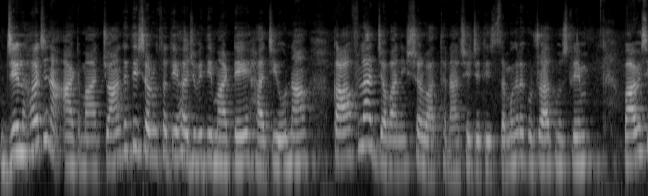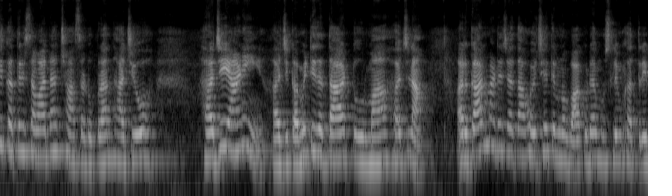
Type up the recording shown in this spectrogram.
જિલહજના આઠમાં ચાંદથી શરૂ થતી હજ વિધિ માટે હાજીઓના કાફલા જવાની શરૂઆત થનાર છે. જેથી સમગ્ર ગુજરાત મુસ્લિમ બાવીસ એકત્રીસ સમાજના છાસઠ ઉપરાંત હાજીઓ હાજીયાણી હજ કમિટી તથા ટૂરમાં હજના અરકાન માટે જતા હોય છે. તેમનો વાઘોડિયા મુસ્લિમ ખત્રી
